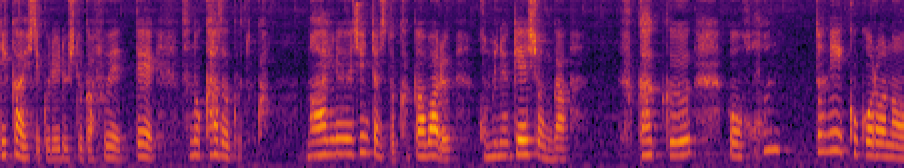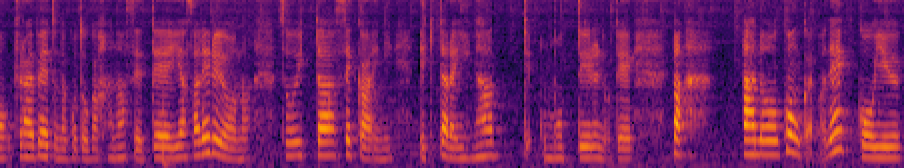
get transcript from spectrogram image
理解してくれる人が増えてその家族とか周りの友人たちと関わるコミュニケーションが深くこう本当に心のプライベートなことが話せて癒されるようなそういった世界にできたらいいなって思っているので、まあ、あの今回はねこういう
